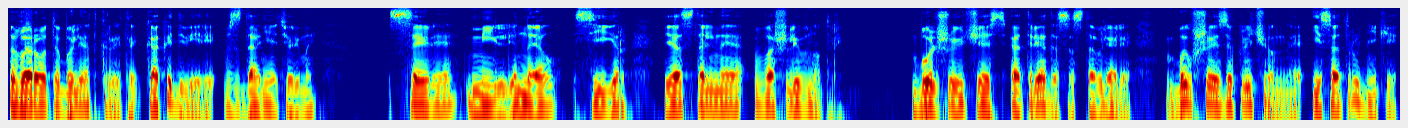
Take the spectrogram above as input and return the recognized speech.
Ворота были открыты, как и двери в здание тюрьмы. Селия, Милли, Нелл, Сигер и остальные вошли внутрь. Большую часть отряда составляли бывшие заключенные и сотрудники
